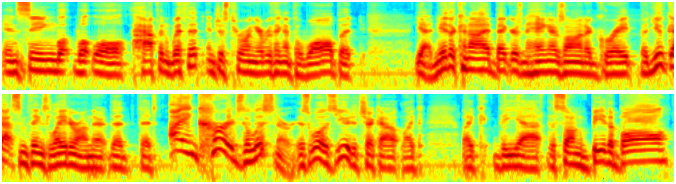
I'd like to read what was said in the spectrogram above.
and seeing what what will happen with it and just throwing everything at the wall. But yeah, neither can I. Beggars and Hangers On are great, but you've got some things later on there that that I encourage the listener as well as you to check out, like like the uh, the song "Be the Ball."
